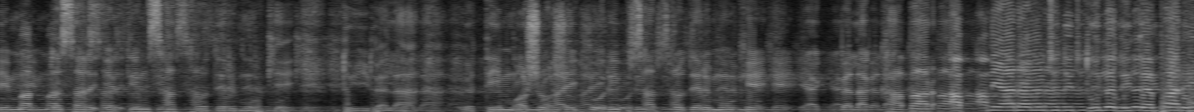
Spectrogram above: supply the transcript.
এই মাদ্রাসার ছাত্রদের মুখে দুই বেলা অসহায় গরিব ছাত্রদের মুখে এক বেলা খাবার আপনি আর আমি যদি তুলে দিতে পারি।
